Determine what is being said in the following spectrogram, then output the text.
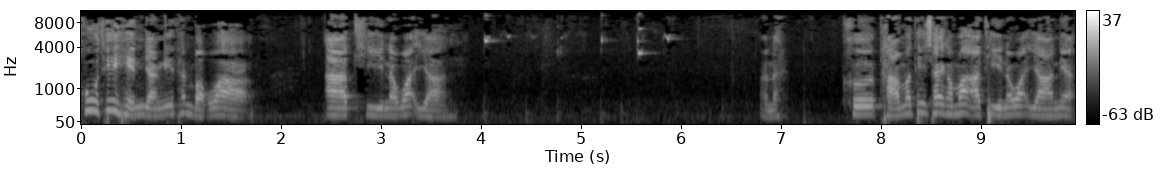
ผู้ที่เห็นอย่างนี้ท่านบอกว่าอาทีนวายานอันนะ คือถามว่าที่ใช้คำว่าอาทีนวายานเนี่ย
